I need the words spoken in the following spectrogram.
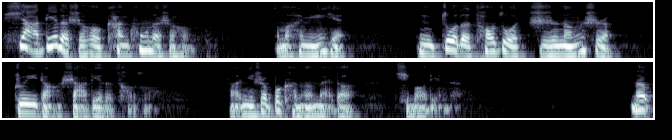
下跌的时候看空的时候，那么很明显，你做的操作只能是追涨杀跌的操作啊，你是不可能买到起爆点的。那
